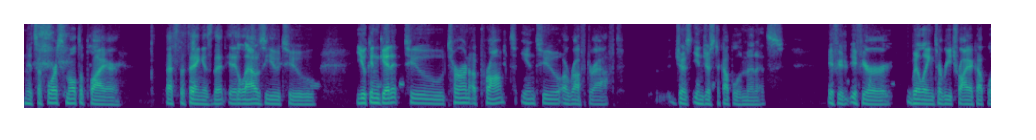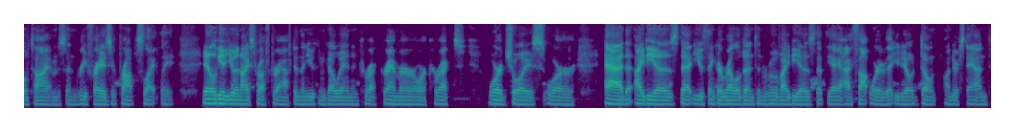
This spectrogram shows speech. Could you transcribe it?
It's a force multiplier. That's the thing is that it allows you to you can get it to turn a prompt into a rough draft just in just a couple of minutes if you're if you're willing to retry a couple of times and rephrase your prompt slightly. It'll give you a nice rough draft, and then you can go in and correct grammar or correct word choice or add ideas that you think are relevant and remove ideas that the AI thought were that you don't don't understand.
